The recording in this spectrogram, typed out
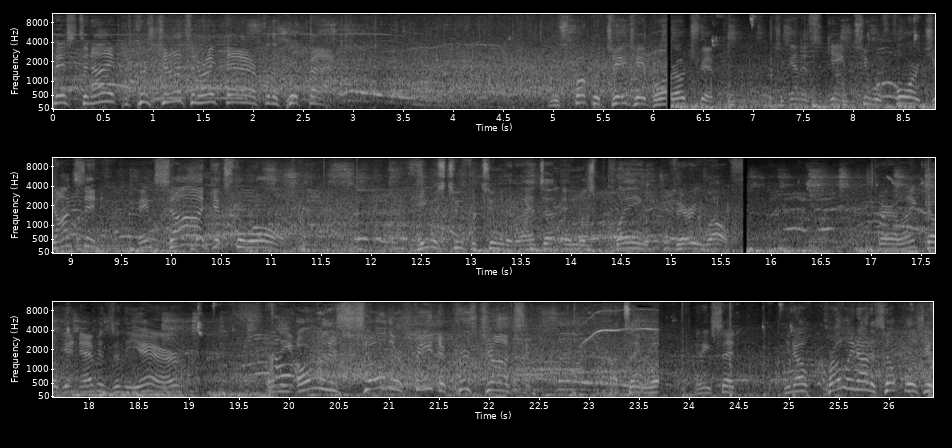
miss tonight, but Chris Johnson right there for the putback. We spoke with JJ road trip, which again is game two of four. Johnson inside gets the roll. he was two for two in Atlanta and was playing very well. Kirilenko getting Evans in the air. And the over the shoulder feed to Chris Johnson. I'll tell you what. And he said, you know, probably not as helpful as you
